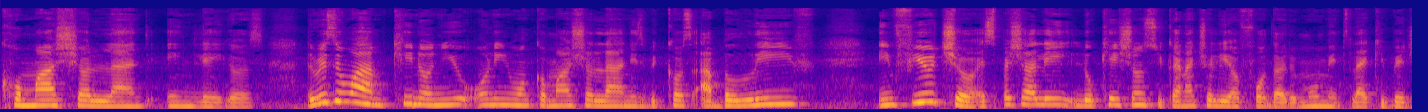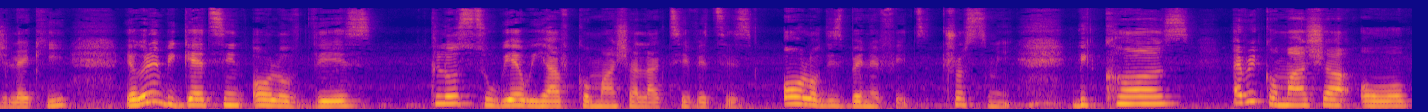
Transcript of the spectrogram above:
commercial land in Lagos. The reason why I'm keen on you owning one commercial land is because I believe in future, especially locations you can actually afford at the moment, like Ibeju-Lekki, you're going to be getting all of this close to where we have commercial activities. All of these benefits, trust me, because every commercial hub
